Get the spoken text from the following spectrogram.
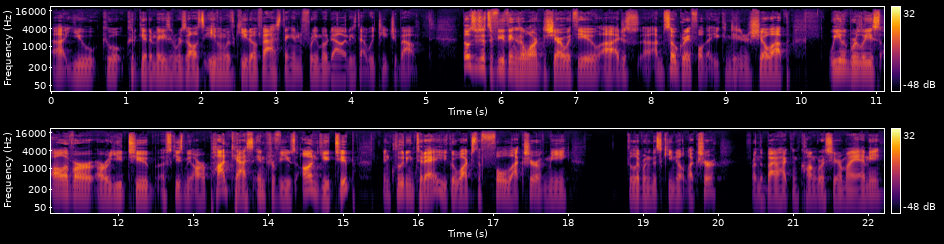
uh, you could, could get amazing results even with keto fasting and free modalities that we teach about. Those are just a few things I wanted to share with you. Uh, I just I'm so grateful that you continue to show up we release all of our, our YouTube, excuse me, our podcast interviews on YouTube, including today. You could watch the full lecture of me delivering this keynote lecture from the Biohacking Congress here in Miami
